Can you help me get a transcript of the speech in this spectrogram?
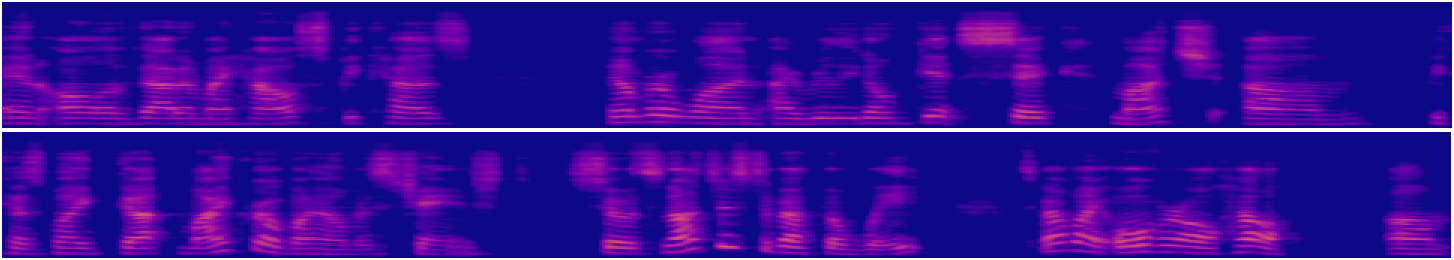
and all of that in my house because number one, I really don't get sick much um, because my gut microbiome has changed. So it's not just about the weight; it's about my overall health. Um,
